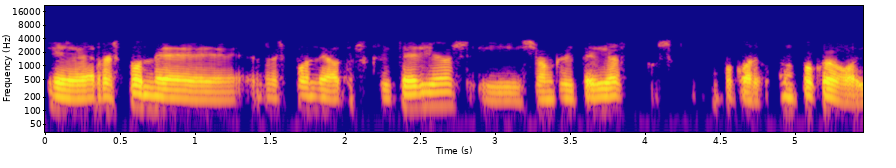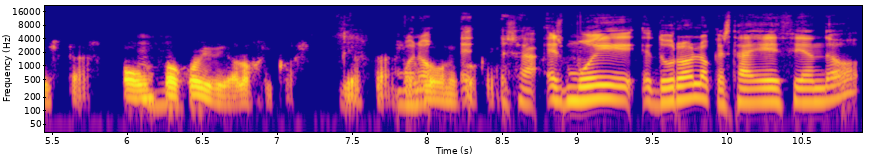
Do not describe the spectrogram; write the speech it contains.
eh, responde responde a otros criterios y son criterios pues, un poco, un poco egoístas o un poco ideológicos. Ya está, es lo Bueno, único eh, que... o sea, es muy duro lo que está diciendo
